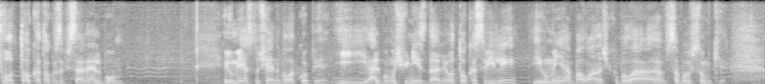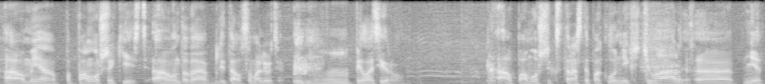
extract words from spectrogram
вот только-только записали альбом, и у меня случайно была копия. И альбом еще не издали. Вот только свели, и у меня болваночка была с собой в сумке. А у меня помощник есть, а он тогда летал в самолете, пилотировал. А помощник страстный поклонник... Стюарт? Э, нет,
